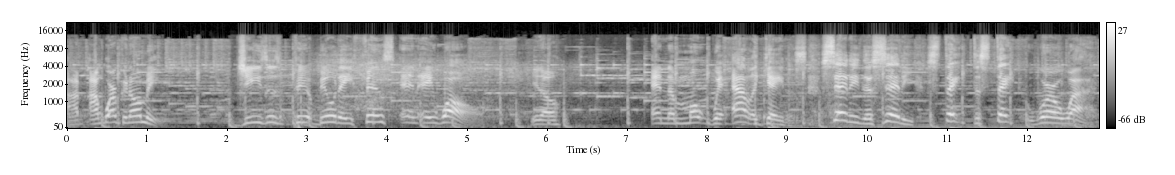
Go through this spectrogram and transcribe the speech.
I, am working on me. Jesus built a fence and a wall, you know, and the moat with alligators, city to city, state to state, worldwide.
